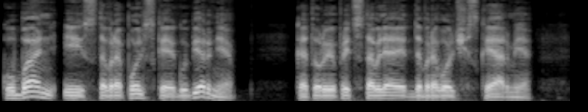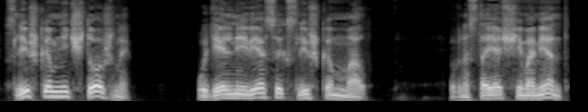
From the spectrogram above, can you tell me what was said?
Кубань и Ставропольская губерния, которую представляет добровольческая армия, слишком ничтожны, удельный вес их слишком мал. В настоящий момент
